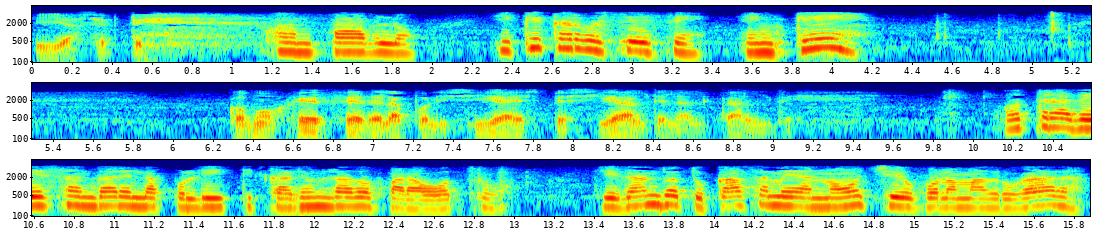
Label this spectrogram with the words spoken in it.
Y acepté. Juan Pablo, ¿y qué cargo es ese? ¿En qué? Como jefe de la policía especial del alcalde. Otra vez andar en la política de un lado para otro, llegando a tu casa a medianoche o por la madrugada.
